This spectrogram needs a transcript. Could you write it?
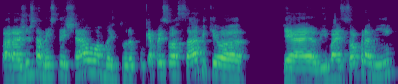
para justamente deixar uma abertura, porque a pessoa sabe que, eu, que ali vai só para mim.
